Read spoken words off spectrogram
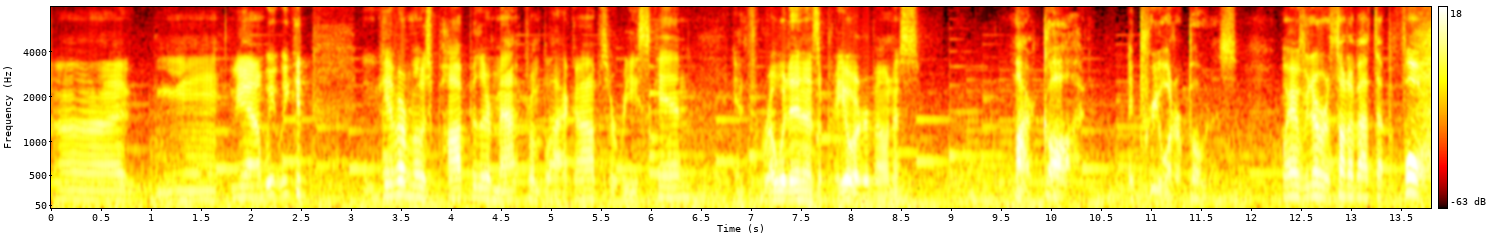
uh, mm, yeah, we, we could give our most popular map from Black Ops a reskin and throw it in as a pre-order bonus. My god, a pre-order bonus. Why have we never thought about that before?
